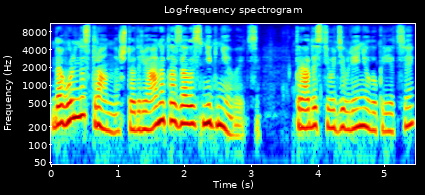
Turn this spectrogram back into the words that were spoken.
Довольно странно, что Адриана, казалось, не гневается. К радости и удивлению Лукреции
